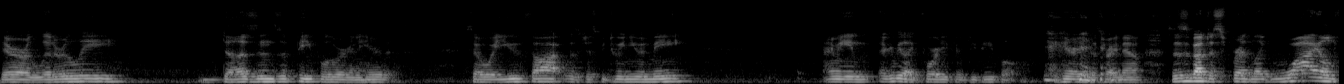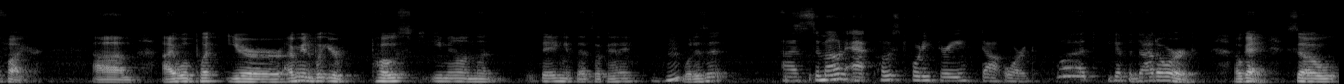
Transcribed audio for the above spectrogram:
There are literally dozens of people who are going to hear this. So what you thought was just between you and me, I mean, there could be like 40, 50 people hearing this right now. So this is about to spread like wildfire. Um, I will put your. I'm going to put your post email in the thing if that's okay. Mhm. What is it? Uh, Simone at post43.org. What? You got the dot org. Okay, so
